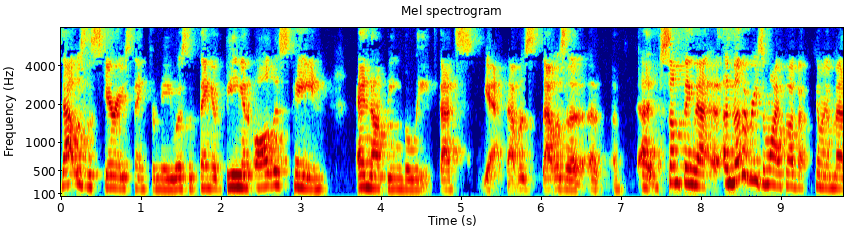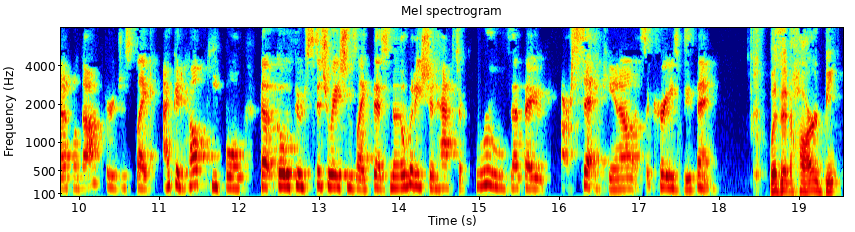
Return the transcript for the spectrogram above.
that was the scariest thing for me was the thing of being in all this pain and not being believed. That's yeah, that was that was a, a, a, something that another reason why I thought about becoming a medical doctor. Just like I could help people that go through situations like this. Nobody should have to prove that they are sick. You know, it's a crazy thing. Was it hard be,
